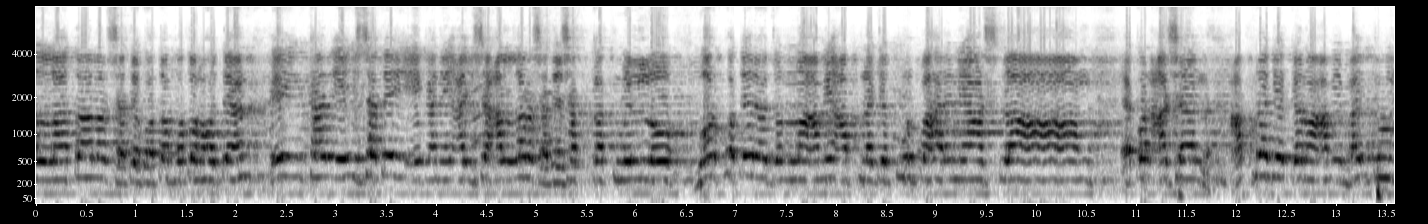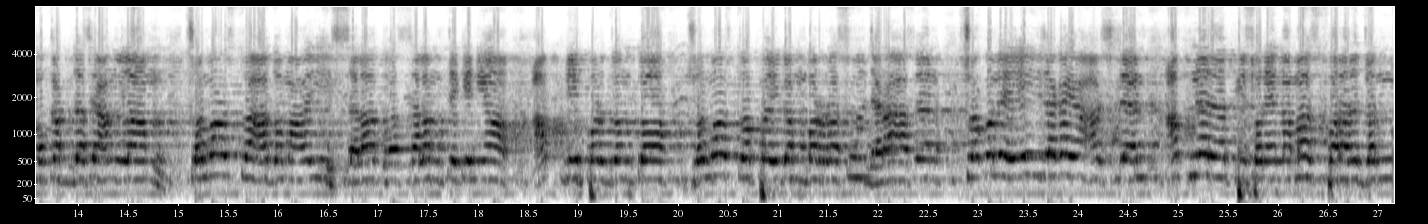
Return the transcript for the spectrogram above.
আল্লাহ তাআলার সাথে কথা পতন হতেন। এই এই সাথেই এখানে আইসা আল্লাহর সাথে সাক্ষাৎ মিলল। বরকতের জন্য আমি আপনাকে টুর পাহাড়ে নিয়ে আসলাম। এখন আসেন আপনাকে কেন আমি বাইতুল মুকাদ্দাসে আনলাম? সমস্ত আদম আলাইহিস সালাম থেকে নিয়ে আপনি পর্যন্ত সমস্ত পয়গম্বর রাসূল যারা আছেন, সকলে এই জায়গায় আসলেন আপনার পিছনে নামাজ পড়ার জন্য।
